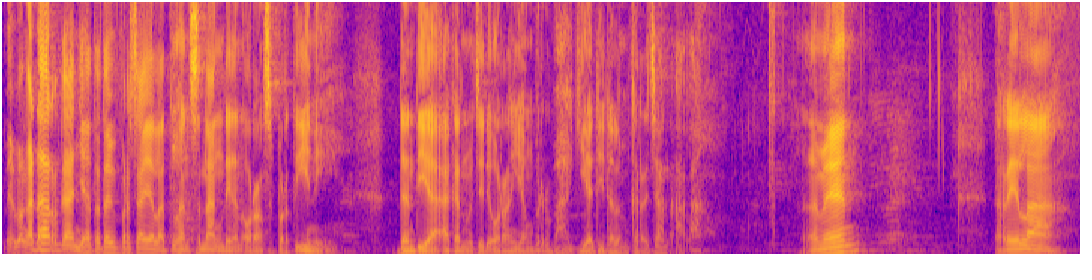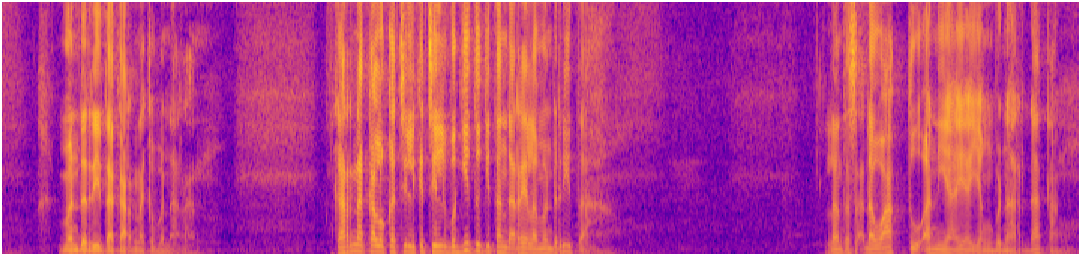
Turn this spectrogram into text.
Memang ada harganya tetapi percayalah Tuhan senang dengan orang seperti ini. Dan dia akan menjadi orang yang berbahagia di dalam kerajaan Allah. Amin. Rela menderita karena kebenaran. Karena kalau kecil-kecil begitu kita tidak rela menderita. Lantas ada waktu aniaya yang benar datang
